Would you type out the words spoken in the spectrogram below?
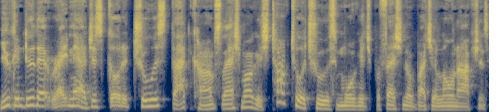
you can do that right now. Just go to truist.com slash mortgage. Talk to a truist mortgage professional about your loan options.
